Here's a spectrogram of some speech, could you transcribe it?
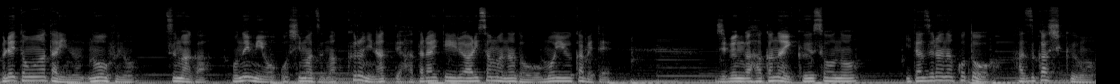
プレトンあたりの農夫の妻が骨身を惜しまず真っ黒になって働いているありさまなどを思い浮かべて自分が儚い空想のいたずらなことを恥ずかしくも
